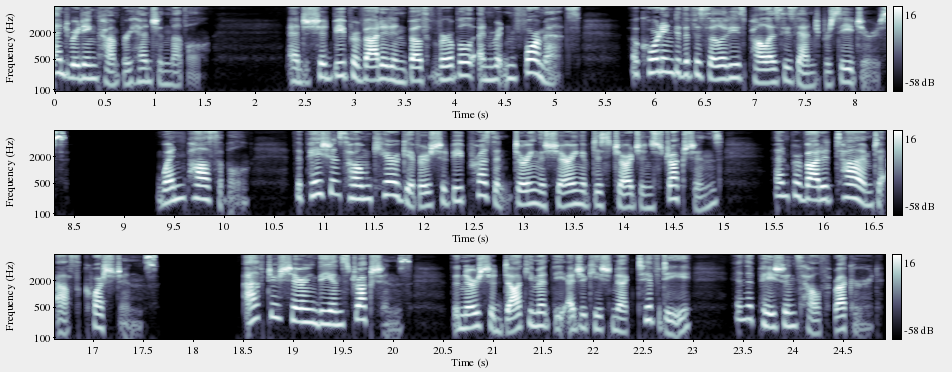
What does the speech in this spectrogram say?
and reading comprehension level, and should be provided in both verbal and written formats, according to the facility's policies and procedures. When possible, the patient's home caregivers should be present during the sharing of discharge instructions and provided time to ask questions. After sharing the instructions, the nurse should document the education activity in the patient's health record.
